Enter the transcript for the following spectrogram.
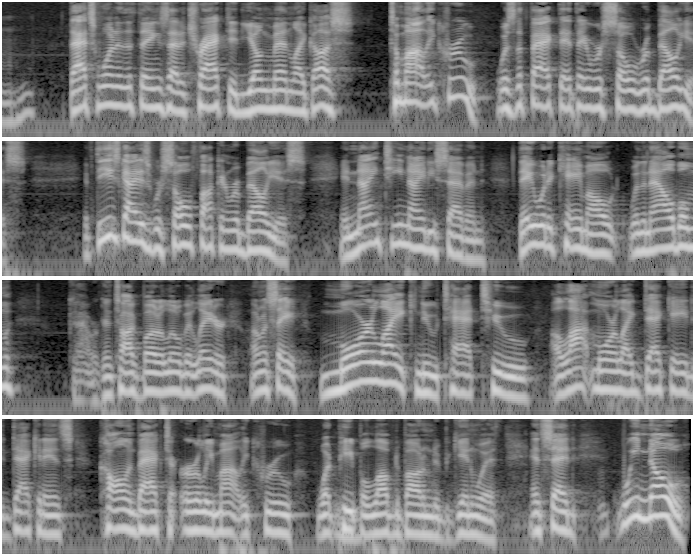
Mm-hmm. That's one of the things that attracted young men like us to Motley Crue was the fact that they were so rebellious. If these guys were so fucking rebellious in 1997, they would have came out with an album. God, we're going to talk about it a little bit later. I'm going to say more like New Tattoo, a lot more like Decade of Decadence, calling back to early Motley Crue, what mm-hmm. people loved about them to begin with, and said, "We know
